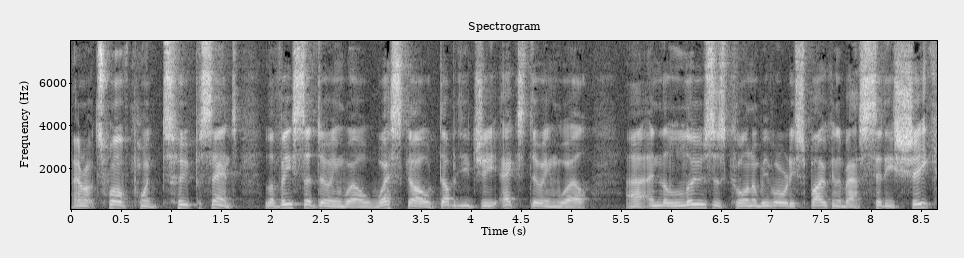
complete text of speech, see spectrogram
They were up 12.2%. Lovisa doing well, Westgold, WGX doing well. Uh, in the losers' corner, we've already spoken about City Chic,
